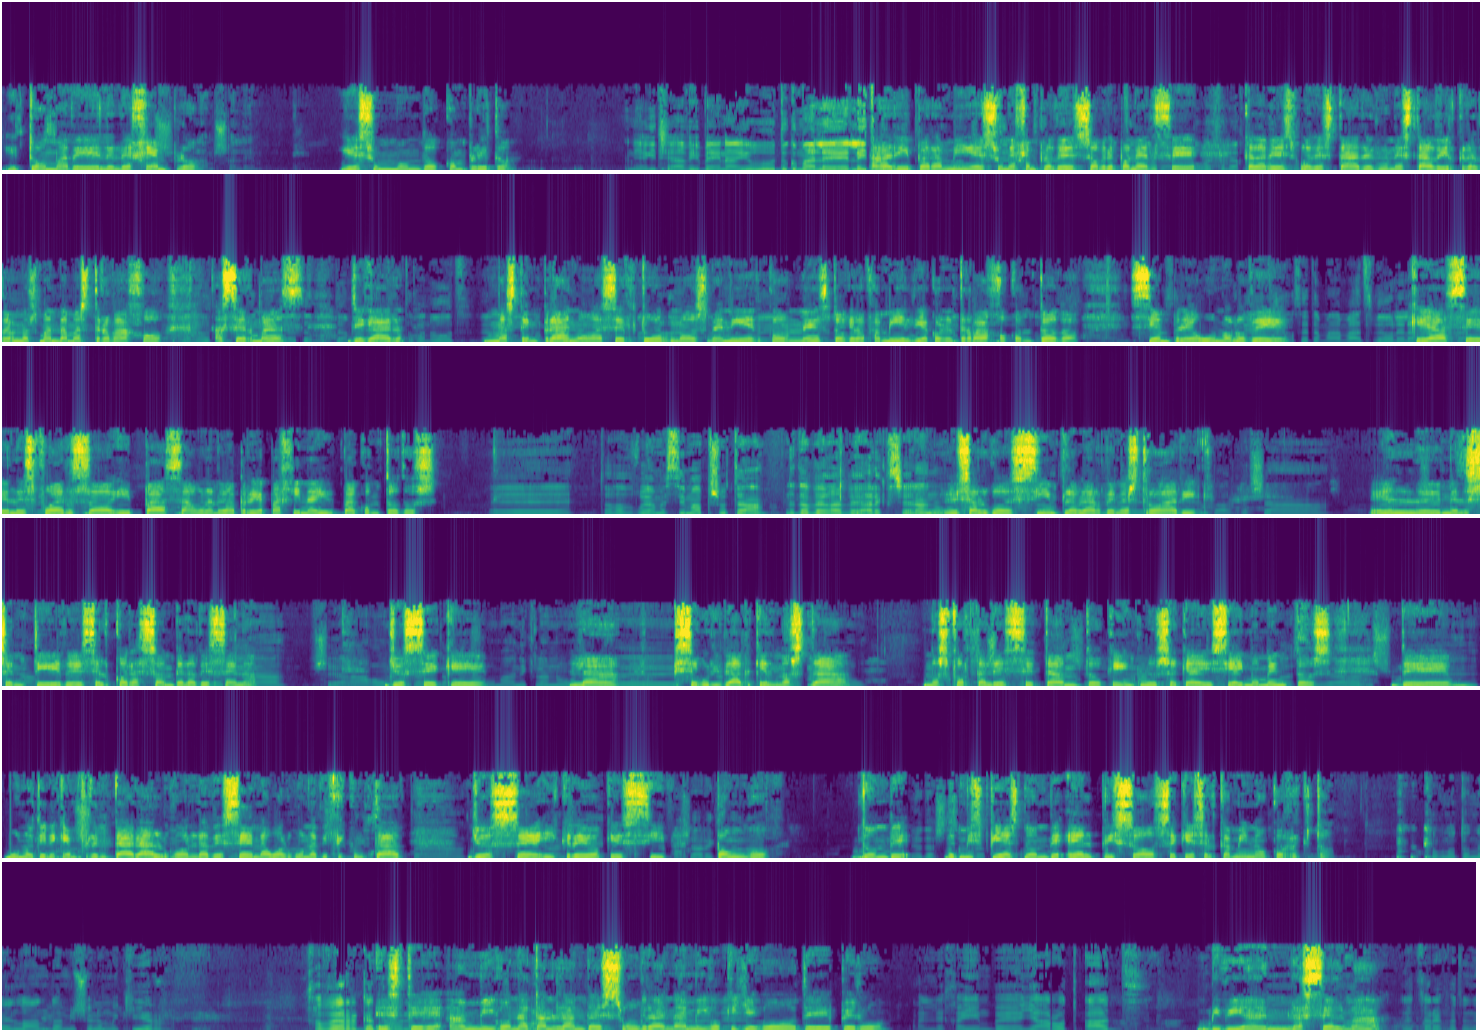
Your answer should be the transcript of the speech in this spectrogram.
y toma de él el ejemplo. Y es un mundo completo. Ari para mí es un ejemplo de sobreponerse. Cada vez puede estar en un estado y el Creador nos manda más trabajo, hacer más, llegar más temprano, hacer turnos, venir con esto, con la familia, con el trabajo, con todo. Siempre uno lo ve que hace el esfuerzo y pasa a una nueva página y va con todos. Es algo simple hablar de nuestro Arik. El, en el sentir es el corazón de la decena. Yo sé que la seguridad que Él nos da nos fortalece tanto que incluso que hay, si hay momentos de uno tiene que enfrentar algo en la decena o alguna dificultad, yo sé y creo que si pongo donde mis pies donde él pisó, sé que es el camino correcto. Este amigo Nathan Landa es un gran amigo que llegó de Perú. Vivía en la selva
